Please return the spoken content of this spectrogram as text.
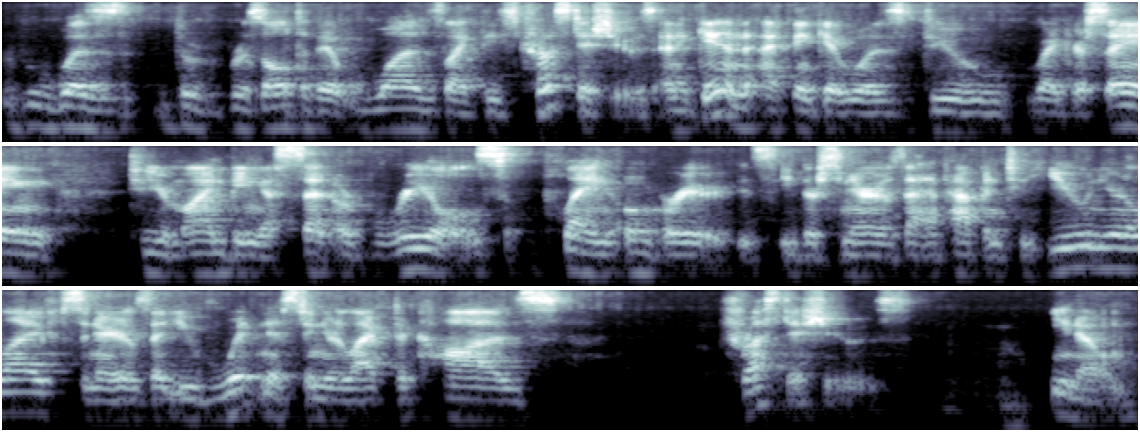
was the result of it was like these trust issues. And again i think it was due like you're saying to your mind being a set of reels playing over it's either scenarios that have happened to you in your life scenarios that you've witnessed in your life to cause trust issues you know?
